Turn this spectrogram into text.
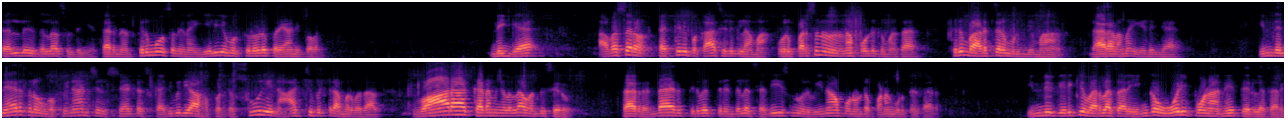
தள்ளு இதெல்லாம் சொல்கிறீங்க சார் நான் திரும்பவும் சொல்லேன் நான் எளிய மக்களோடு பிரயாணிப்பவன். நீங்கள் அவசரம் டக்குன்னு இப்போ காசு எடுக்கலாமா? ஒரு பர்சனல் ஒன்றுனா போட்டுட்டுமா சார்? திரும்ப அடுத்தர முடிஞ்சுமா? தாராளமாக எடுங்க இந்த நேரத்தில் உங்கள் ஃபினான்ஷியல் ஸ்டேட்டஸ்க்கு அதிபதியாகப்பட்ட சூரியன் ஆட்சி பெற்று அமர்வதால் வாரா கடன்கள் எல்லாம் வந்து சேரும். சார் ரெண்டாயிரத்தி இருபத்தி ரெண்டில் சதீஷ்னு ஒரு வீணா போனோன்ற பணம் கொடுத்தேன் சார். இன்னைக்கு வரைக்கும் வரல சார். எங்கே ஓடி போனானே தெரில சார்.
